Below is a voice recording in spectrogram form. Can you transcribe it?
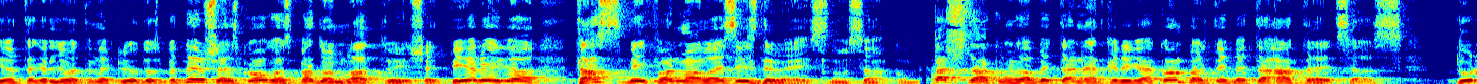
ja tagad ļoti nekļūdos, bet bijušais kolhozs padomu Latviju šeit pierīgā. Tas bija formālais izdevējs no sākuma. Pašu sākumu vēl bija tā neatkarīgā kompartija, bet tā atteicās. Tur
